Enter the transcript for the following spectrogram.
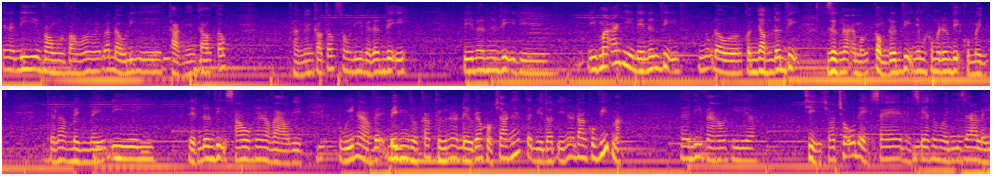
Nên là đi vòng một vòng mới bắt đầu đi thẳng lên cao tốc. Thẳng lên cao tốc xong đi về đơn vị. Đi lên đơn vị thì đi mãi thì đến đơn vị, lúc đầu còn nhầm đơn vị, dừng lại ở một cổng đơn vị nhưng mà không phải đơn vị của mình thế là mình mới đi đến đơn vị sau. Nên là vào thì quý là vệ binh rồi các thứ là đều đeo khẩu trang hết, tại vì đợt ý là đang covid mà. Thế đi vào thì à, chỉ cho chỗ để xe để xe xong rồi đi ra lấy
